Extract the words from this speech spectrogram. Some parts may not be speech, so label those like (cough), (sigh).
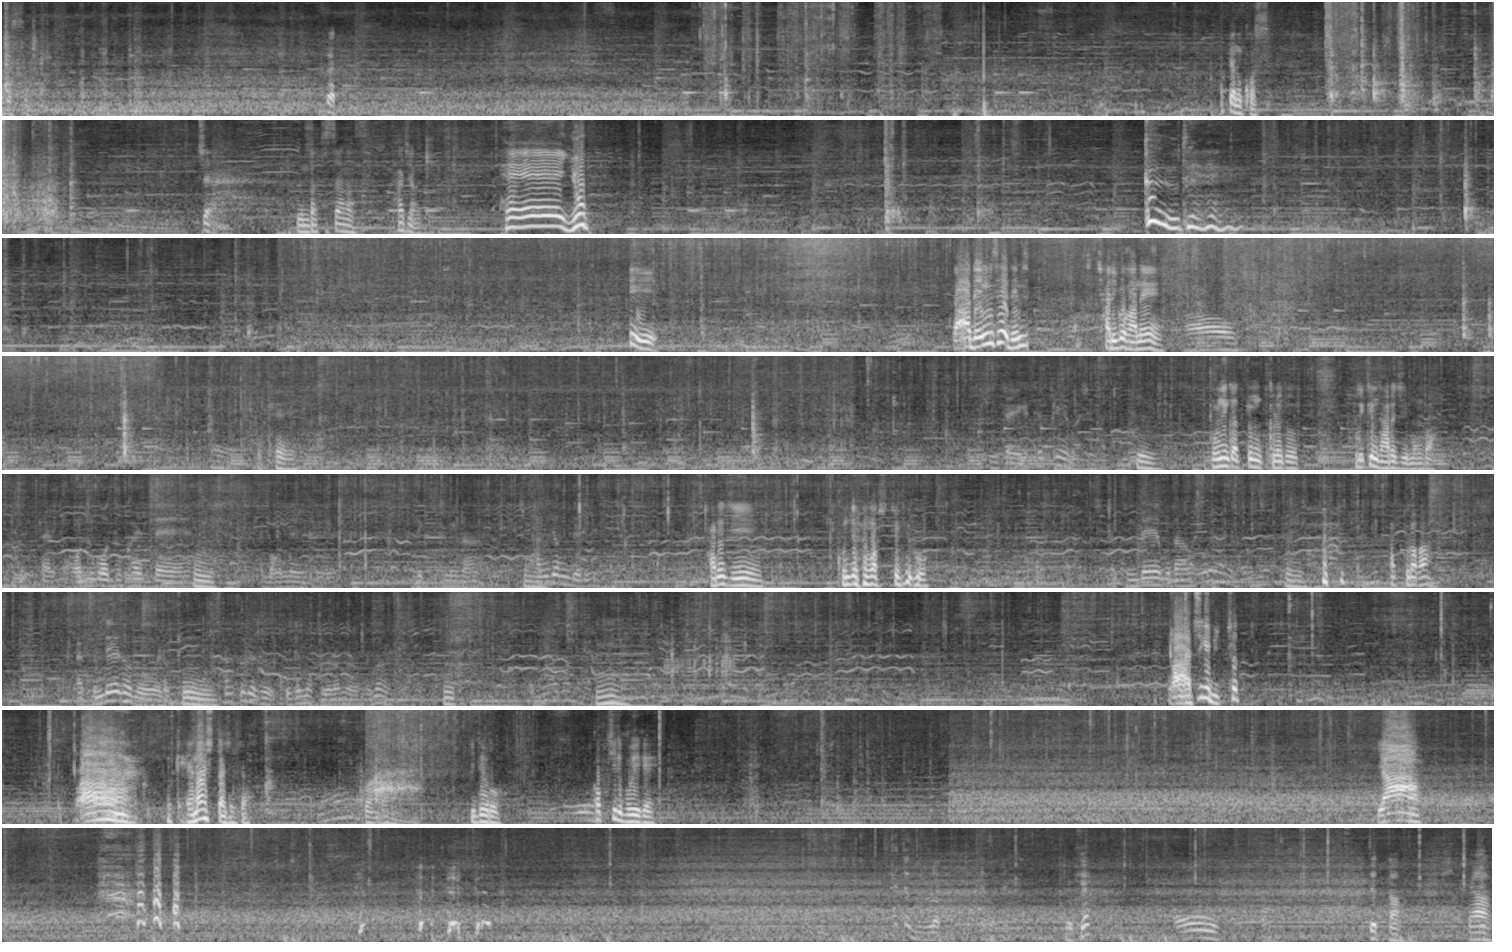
됐어. 끝. 빼놓고 왔어. 자, 은바트 싸놨어. 타지 않게. 해육! 그대. 이- 야 냄새 냄새 잘 익어가네. 오케이 진짜 이게 태핑의 맛인가? 음. 보니까 좀 그래도 느낌 다르지 뭔가 진짜 이렇게 어둑어둑할 때 음. 먹는 그 느낌이나 환경들이 다르지 군대랑 맛있적이고 진짜 군대보다. 아, 돌아가 아, 군대에서도 이렇게 음. 산속에서 고기 먹고 이러면 얼마나 좋아. 음. 아 찌개 미쳤 아 개맛있다 진짜 와 이대로 껍질이 보이게 야 살짝 눌러. 이렇게? 오 됐다 야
